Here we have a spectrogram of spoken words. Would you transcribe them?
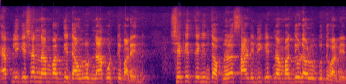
অ্যাপ্লিকেশন নাম্বার দিয়ে ডাউনলোড না করতে পারেন, সেক্ষেত্রে কিন্তু আপনারা সার্টিফিকেট নাম্বার দিয়েও ডাউনলোড করতে পারবেন।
